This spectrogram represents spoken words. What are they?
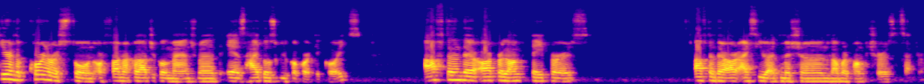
here the cornerstone of pharmacological management is high dose glucocorticoids. Often there are prolonged papers. Often there are ICU admission, lumbar punctures, etc.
